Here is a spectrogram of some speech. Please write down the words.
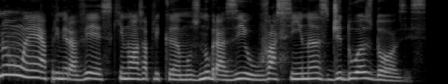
não é a primeira vez que nós aplicamos no Brasil vacinas de duas doses.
